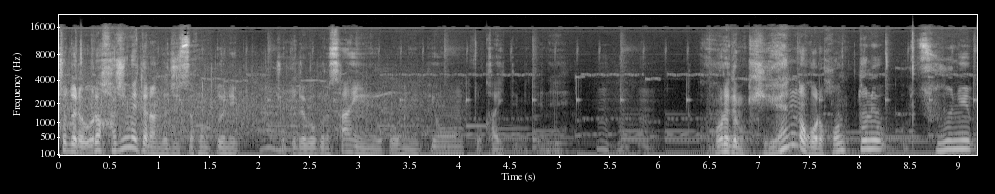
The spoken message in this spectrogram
ちょっとね俺初めてなんだ実際本当に。ちょっとで僕のサインをここにピョーンと書いてみてね。これでも消えんの？これ本当に普通にボ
